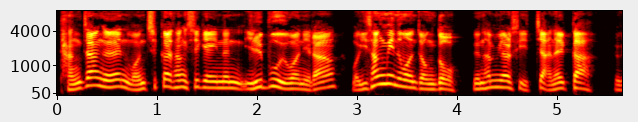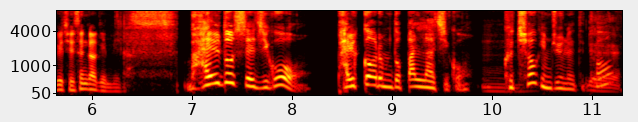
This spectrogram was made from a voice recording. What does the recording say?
당장은 원칙과 상식에 있는 일부 의원이랑 뭐 이상민 의원 정도는 합류할 수 있지 않을까. 이게 제 생각입니다. 말도 세지고 발걸음도 빨라지고. 음. 그쵸, 김준일 에디터? 예.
